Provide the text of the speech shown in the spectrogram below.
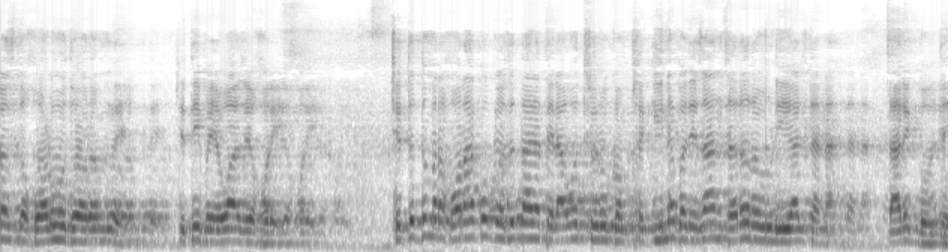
کس د خوړو دور هم دی چې تی په یوازې خوري چې ته دومره خوراکو کې زه تعالی تلاوت شروع کوم سکینه به ځان سره وروړي الته نه طارق بوته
